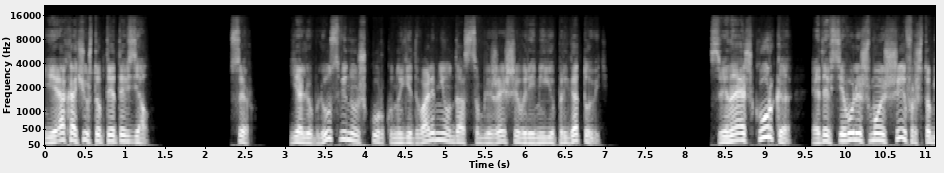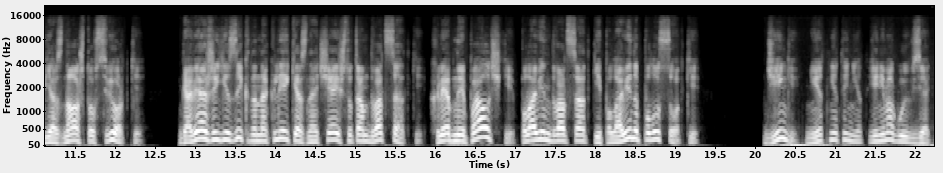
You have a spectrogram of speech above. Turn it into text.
«Я хочу, чтобы ты это взял». «Сэр, я люблю свиную шкурку, но едва ли мне удастся в ближайшее время ее приготовить». «Свиная шкурка — это всего лишь мой шифр, чтобы я знал, что в свертке. Говяжий язык на наклейке означает, что там двадцатки. Хлебные палочки — половина двадцатки и половина полусотки. Деньги? Нет, нет и нет. Я не могу их взять.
